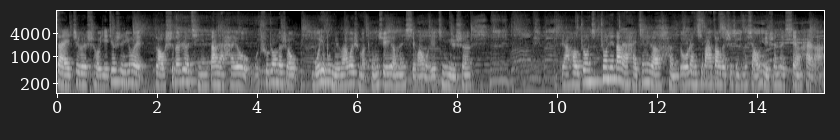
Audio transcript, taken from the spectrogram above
在这个时候，也就是因为老师的热情，当然还有我初中的时候，我也不明白为什么同学也很喜欢我，尤其女生。然后中中间当然还经历了很多乱七八糟的事情，什么小女生的陷害啦。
